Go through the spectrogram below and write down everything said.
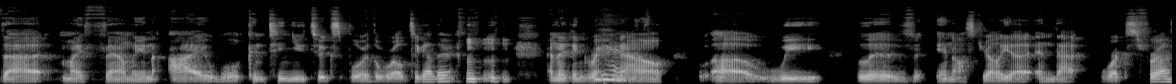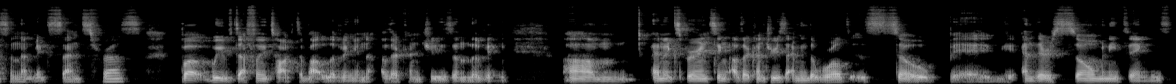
that my family and I will continue to explore the world together. and I think right yes. now uh, we live in Australia and that works for us and that makes sense for us. But we've definitely talked about living in other countries and living um, and experiencing other countries. I mean, the world is so big, and there's so many things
